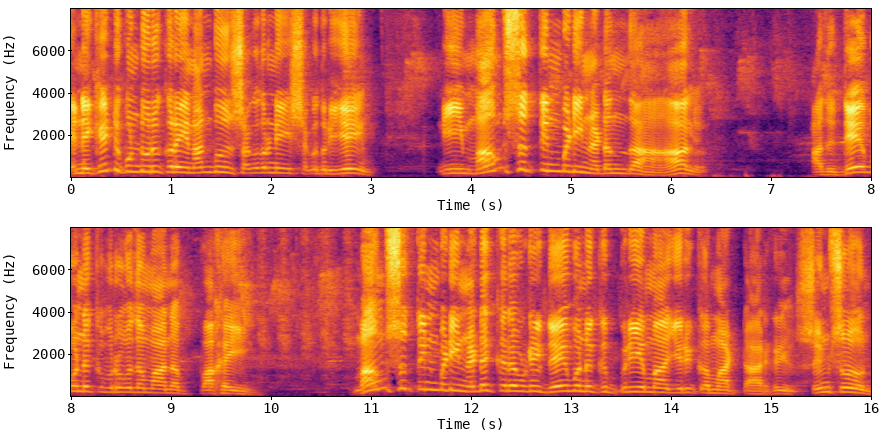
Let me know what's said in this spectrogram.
என்னை கேட்டுக்கொண்டிருக்கிற என் அன்பு சகோதரனே சகோதரியே நீ மாம்சத்தின்படி நடந்தால் அது தேவனுக்கு விரோதமான பகை. மாம்சத்தின்படி நடக்கிறவர்கள் தேவனுக்கு பிரியமாக இருக்க மாட்டார்கள். சிம்சோன்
